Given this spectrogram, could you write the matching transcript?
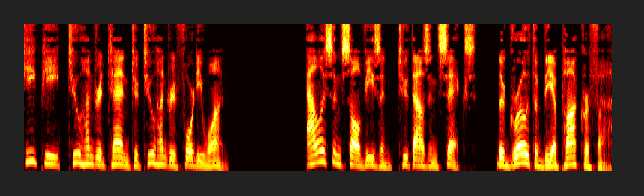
pp. 210–241. Alison Salvesen 2006. The Growth of the Apocrypha.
